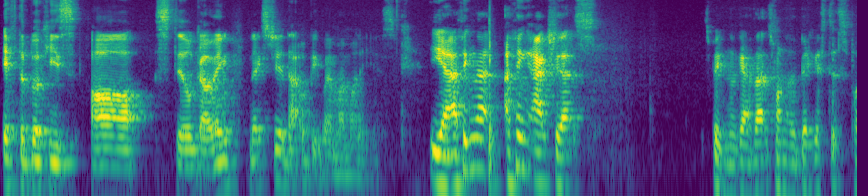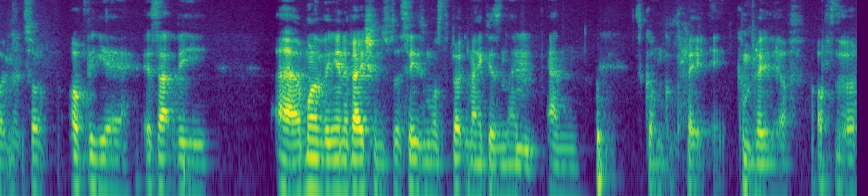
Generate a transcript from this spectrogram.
If the bookies are still going next year, that would be where my money is. Yeah, I think that I think actually that's speaking of Gav, that's one of the biggest disappointments of, of the year is that the uh, one of the innovations for the season was the bookmakers and they Mm. and it's gone completely completely off off the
